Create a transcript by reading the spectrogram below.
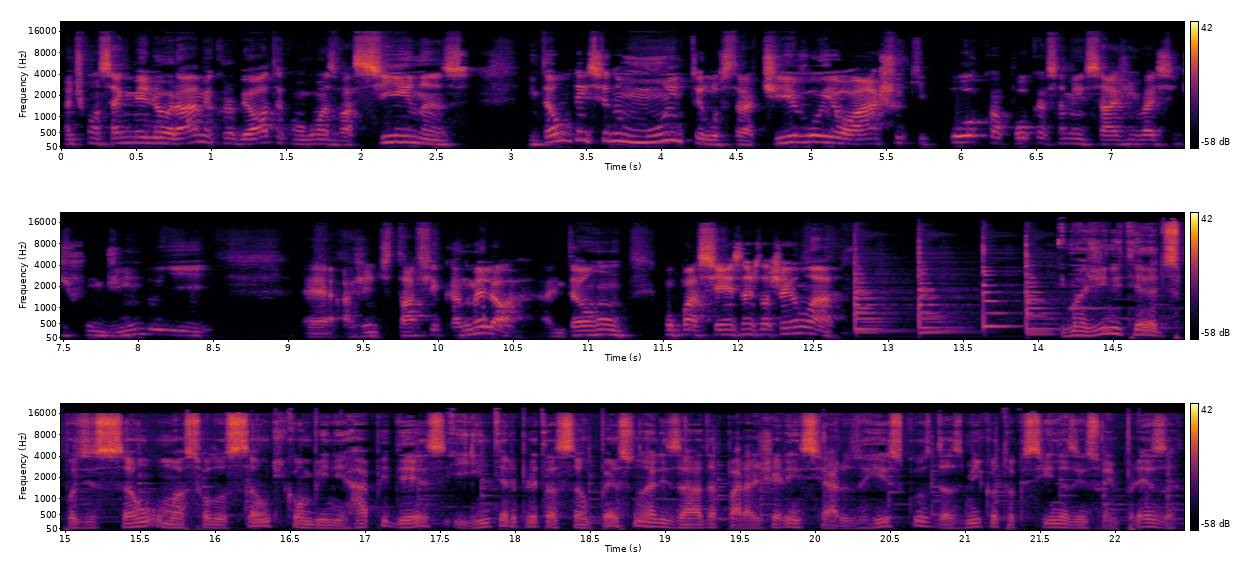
a gente consegue melhorar a microbiota com algumas vacinas. Então tem sido muito ilustrativo e eu acho que pouco a pouco essa mensagem vai se difundindo e é, a gente está ficando melhor. Então, com paciência, a gente está chegando lá. Imagine ter à disposição uma solução que combine rapidez e interpretação personalizada para gerenciar os riscos das micotoxinas em sua empresa?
